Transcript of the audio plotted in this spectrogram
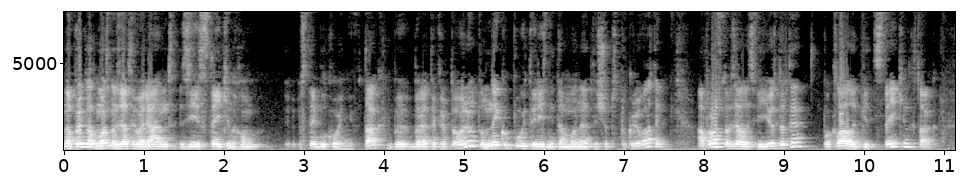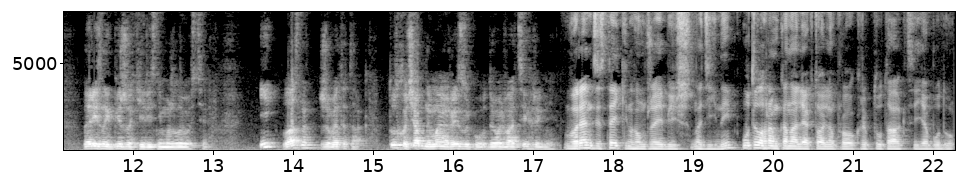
Наприклад, можна взяти варіант зі стейкінгом стейблкоїнів. Так, ви берете криптовалюту, не купуєте різні там монети, щоб спекулювати, а просто взяли свій USDT, поклали під стейкінг, так, на різних біржах є різні можливості. І, власне, живете так. Тут хоча б немає ризику девальвації гривні. Варіант зі стейкінгом вже є більш надійний. У телеграм-каналі актуально про крипту та акції я буду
